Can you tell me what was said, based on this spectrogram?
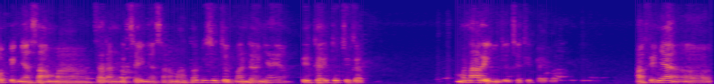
topiknya sama, cara ngerjainnya sama, tapi sudut pandangnya yang beda itu juga menarik untuk jadi paper. Artinya uh,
